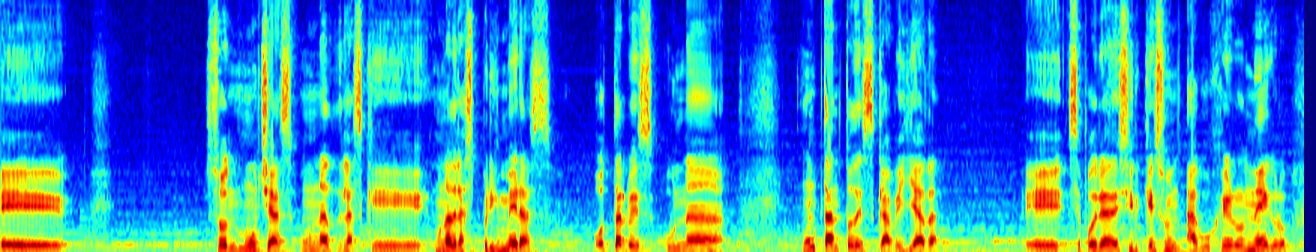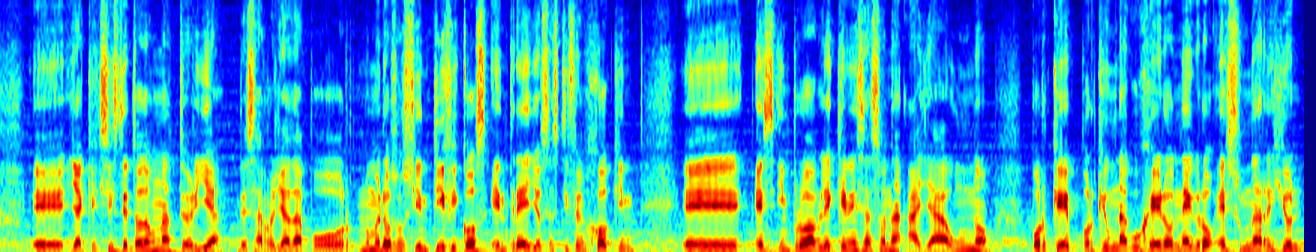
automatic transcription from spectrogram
Eh, son muchas, una de las que, una de las primeras, o tal vez una un tanto descabellada, eh, se podría decir que es un agujero negro, eh, ya que existe toda una teoría desarrollada por numerosos científicos, entre ellos Stephen Hawking. Eh, es improbable que en esa zona haya uno. ¿Por qué? Porque un agujero negro es una región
